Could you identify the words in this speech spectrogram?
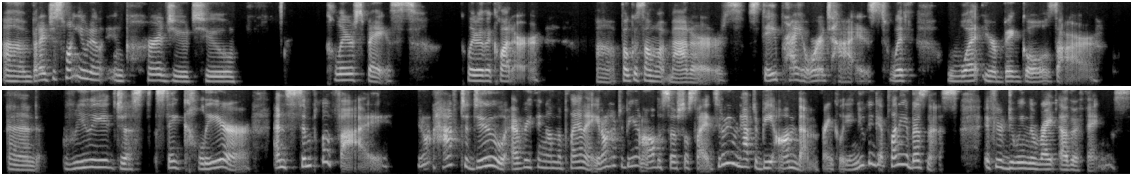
Um, but I just want you to encourage you to clear space, clear the clutter, uh, focus on what matters, stay prioritized with what your big goals are, and really just stay clear and simplify. You don't have to do everything on the planet. You don't have to be on all the social sites. You don't even have to be on them, frankly. And you can get plenty of business if you're doing the right other things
